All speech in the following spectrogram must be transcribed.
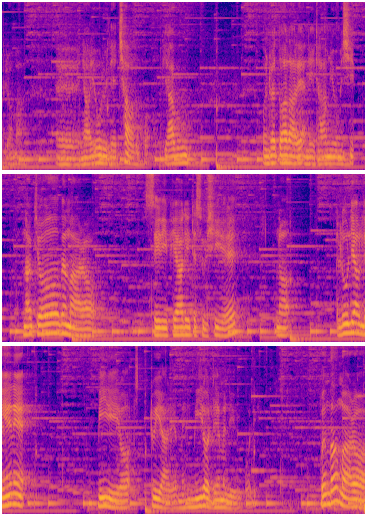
ပြီးတော့မှအဲညာရိုးတွေလည်း6လို့ပေါ့ဘုရားဘူးဝင်ထွက်သွားလာတဲ့အနေအထားမျိုးမရှိ နောက်ကျောဘက်မှာတော့စေရီဖျားလေးတဆူရှိတယ်နောက်အလိုလျောက်လင်းတဲ့မီးတွေတော့တွေ့ရတယ်မီးတော့လင်းမနေဘူးပေါ့လေဝင်ပေါက်မှာတော့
